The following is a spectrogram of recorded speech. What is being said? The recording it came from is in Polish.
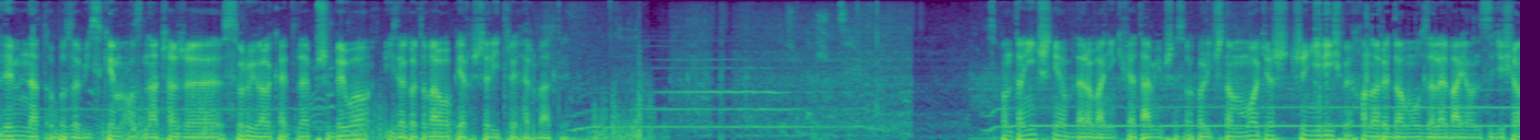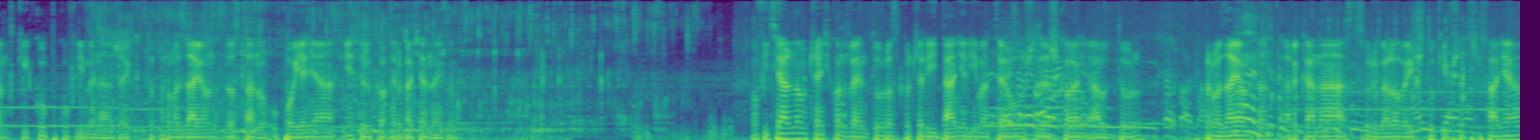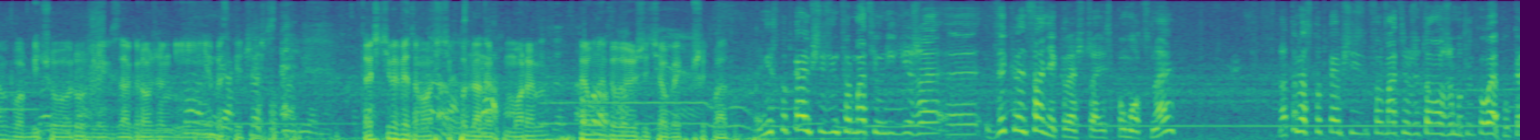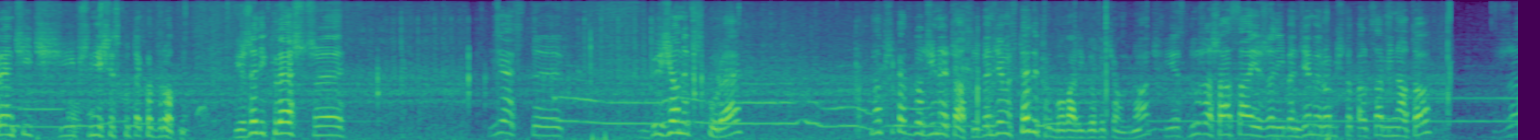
Biały dym nad obozowiskiem oznacza, że Survival Kettle przybyło i zagotowało pierwsze litry herbaty. Spontanicznie obdarowani kwiatami przez okoliczną młodzież czyniliśmy honory domu zalewając z dziesiątki kubków i menażek, doprowadzając do stanu upojenia nie tylko herbacianego. Oficjalną część konwentu rozpoczęli Daniel i Mateusz ze szkoleń Outdoor, wprowadzając nas arkana survivalowej sztuki przetrwania w obliczu różnych zagrożeń i niebezpieczeństw. Treściwe wiadomości podlane humorem pełne były życiowych przykładów. Nie spotkałem się z informacją nigdzie, że e, wykręcanie kleszcza jest pomocne. Natomiast spotkałem się z informacją, że to może mu tylko łeb ukręcić i przyniesie skutek odwrotny. Jeżeli kleszcz e, jest wgryziony w skórę, na przykład godzinę czasu i będziemy wtedy próbowali go wyciągnąć, jest duża szansa, jeżeli będziemy robić to palcami na to, że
